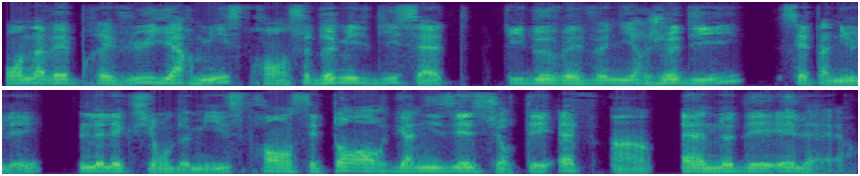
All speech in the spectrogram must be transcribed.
On avait prévu hier Miss France 2017, qui devait venir jeudi, c'est annulé, l'élection de Miss France étant organisée sur TF1, NEDLR.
